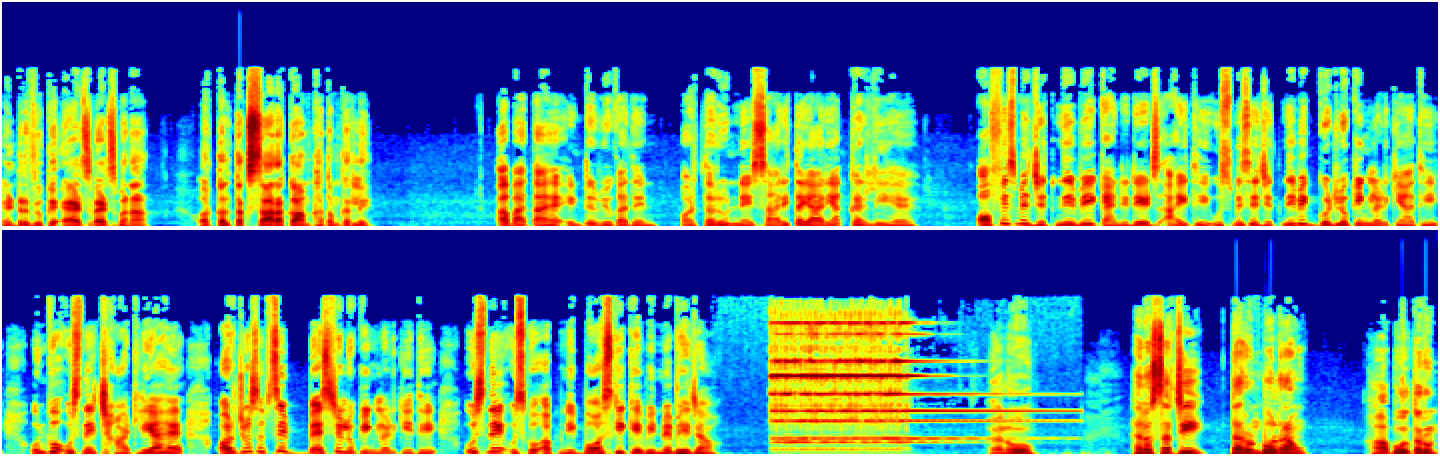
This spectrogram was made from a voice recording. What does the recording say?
इंटरव्यू के एड्स वैड्स बना और कल तक सारा काम खत्म कर ले। अब आता है इंटरव्यू का दिन और तरुण ने सारी तैयारियाँ कर ली है। ऑफ़िस में जितनी भी कैंडिडेट्स आई थी उसमें से जितनी भी गुड लुकिंग लड़कियाँ थी उनको उसने छांट लिया है और जो सबसे बेस्ट लुकिंग लड़की थी उसने उसको अपनी बॉस की केबिन में भेजा। हेलो हेलो सर जी तरुण बोल रहा हूँ। हाँ बोल तरुण।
